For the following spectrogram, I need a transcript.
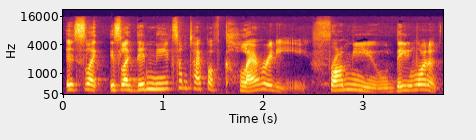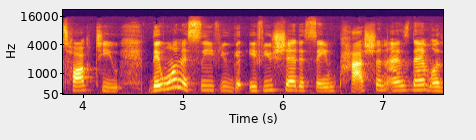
it's like it's like they need some type of clarity from you. They want to talk to you. They want to see if you if you share the same passion as them or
